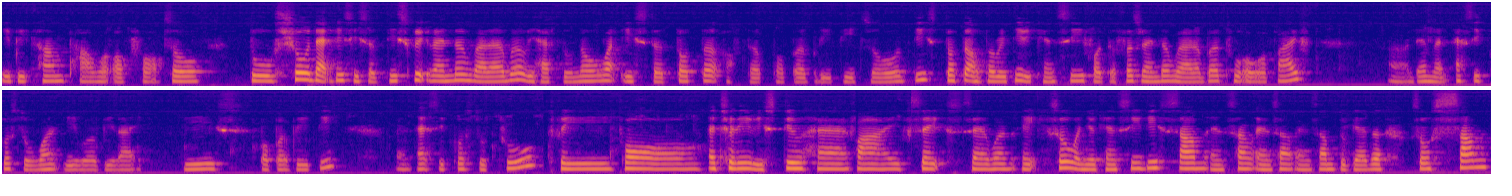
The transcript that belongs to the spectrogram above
it become power of 4. So to show that this is a discrete random variable, we have to know what is the total of the probability. So this total of probability we can see for the first random variable 2 over 5. Uh, then when x equals to 1, it will be like this probability and x equals to 2, 3, 4. Actually, we still have 5, 6, 7, 8. So when you can see this sum and sum and sum and sum together, so sum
